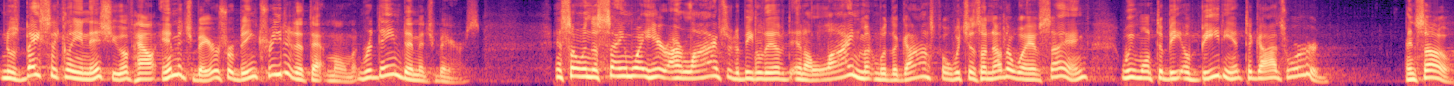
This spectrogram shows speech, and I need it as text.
And it was basically an issue of how image bearers were being treated at that moment, redeemed image bearers. And so, in the same way here, our lives are to be lived in alignment with the gospel, which is another way of saying we want to be obedient to God's word. And so,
